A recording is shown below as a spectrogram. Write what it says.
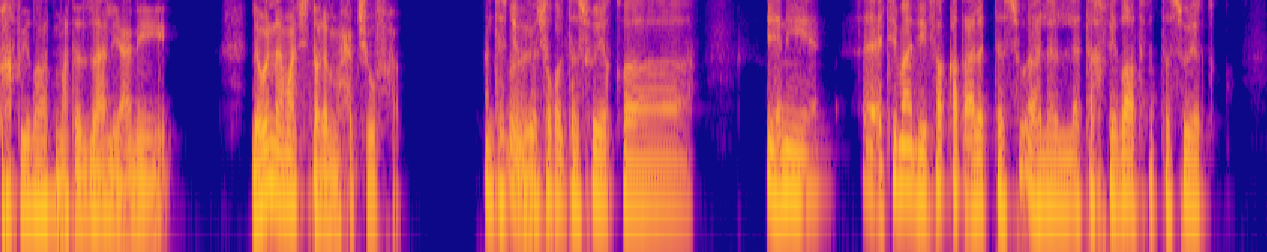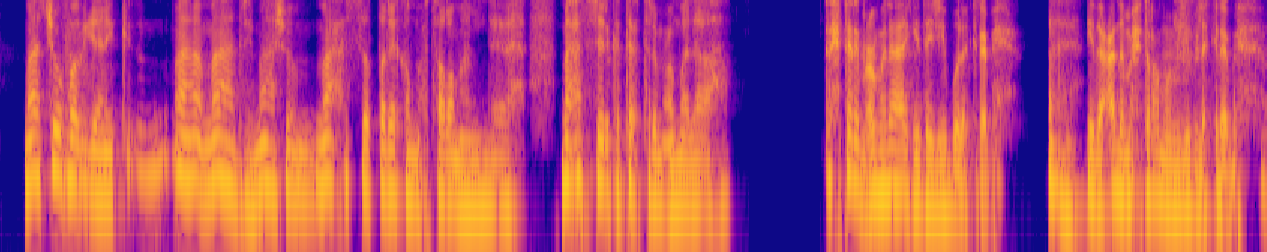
تخفيضات ما تزال يعني لو إنها ما تشتغل ما حتشوفها. أنت تشوف إيه. شغل تسويق آه، يعني اعتمادي فقط على التسو... على التخفيضات في التسويق؟ ما تشوفه يعني ك- ما ما أدري ما ما أحس الطريقة محترمة ما أحس الشركة تحترم عملائها. تحترم عملائك إذا يجيبوا لك ربح. إيه. إذا عدم احترامهم يجيب لك ربح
